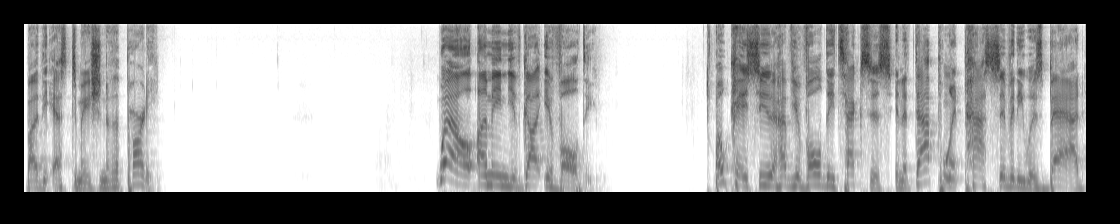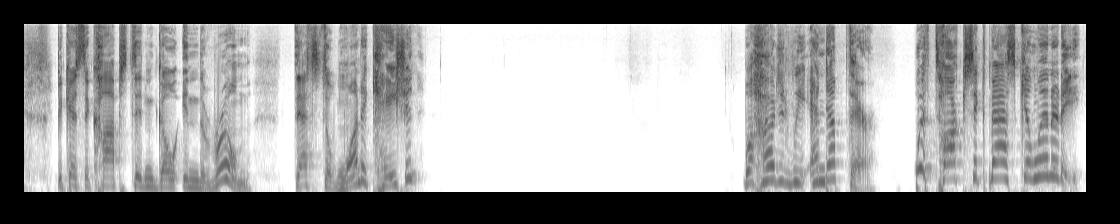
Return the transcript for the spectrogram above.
by the estimation of the party. Well, I mean, you've got Uvalde. Okay, so you have Uvalde, Texas, and at that point, passivity was bad because the cops didn't go in the room. That's the one occasion well, how did we end up there? With toxic masculinity.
